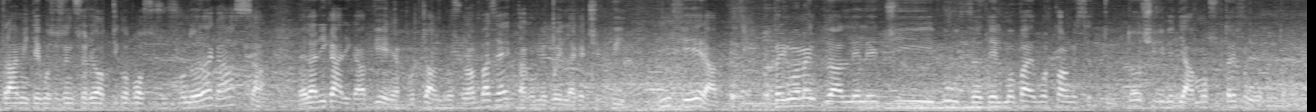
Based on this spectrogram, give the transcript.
tramite questo sensore ottico posto sul fondo della cassa, eh, la ricarica avviene appoggiandolo su una basetta come quella che c'è qui in fiera. Per il momento dall'LG booth del Mobile World Congress è tutto, ci rivediamo su telefonino.com.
